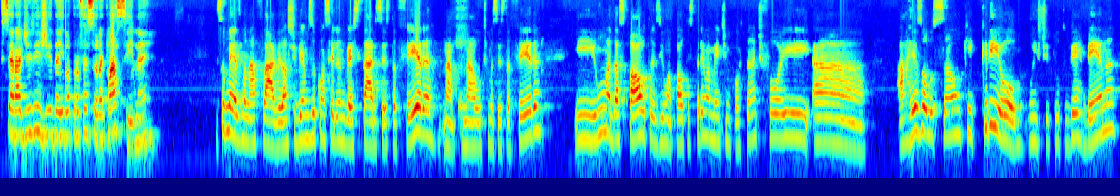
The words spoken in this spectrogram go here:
que será dirigida aí pela professora Classi, né? Isso mesmo, Ana Flávia. Nós tivemos o Conselho Universitário sexta-feira, na, na última sexta-feira, e uma das pautas, e uma pauta extremamente importante, foi a a resolução que criou o Instituto Verbena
